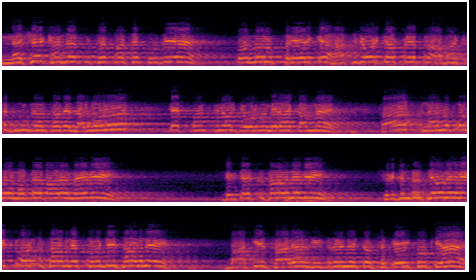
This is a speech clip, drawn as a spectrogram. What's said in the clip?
ਨਸ਼ੇ ਖਾਂਦੇ ਪੁੱਠੇ ਪਾਸੇ ਤੁਰਦੇ ਆ, ਉਹਨਾਂ ਨੂੰ ਪ੍ਰੇਰ ਕੇ ਹੱਥ ਜੋੜ ਕੇ ਆਪਣੇ ਭਰਾ ਬਣ ਕੇ ਗੁਰੂ ਗ੍ਰੰਥ ਸਾਹਿਬ ਦੇ ਲੜ ਲਾਉਣਾ ਤੇ ਪੰਥ ਨਾਲ ਜੋੜਨਾ ਮੇਰਾ ਕੰਮ ਹੈ। ਹਾਂ, ਅਨੰਦਪੁਰ ਦੇ ਮੱਤੇ ਬਾਰੇ ਮੈਂ ਵੀ ਡਿਕਟੇਟਰ ਸਾਹਿਬ ਨੇ ਵੀ, ਸੁਖਜਿੰਦਰ ਸਿੰਘ ਨੇ ਵੀ, ਚੋੜਾ ਸਾਹਿਬ ਨੇ, ਪਲਵੰਡੀ ਸਾਹਿਬ ਨੇ, ਬਾਕੀ ਸਾਰਿਆਂ ਲੀਡਰਾਂ ਨੇ ਤਾਂ ਸਟੇਜ ਤੋਂ ਕਿਹਾ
